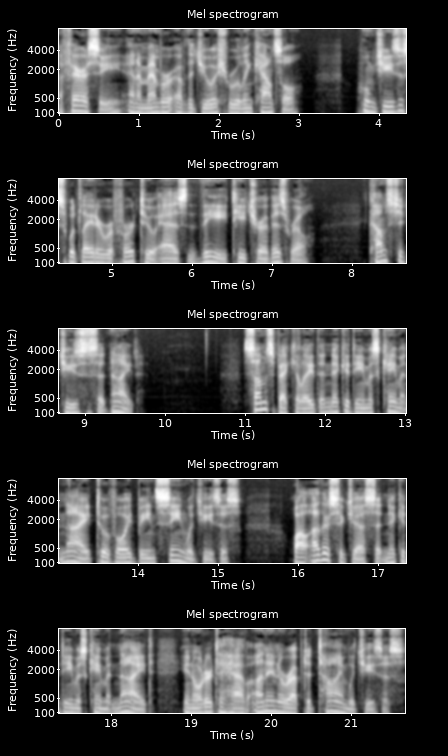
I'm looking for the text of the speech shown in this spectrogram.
a Pharisee and a member of the Jewish ruling council, whom Jesus would later refer to as the teacher of Israel, comes to Jesus at night. Some speculate that Nicodemus came at night to avoid being seen with Jesus, while others suggest that Nicodemus came at night in order to have uninterrupted time with Jesus.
